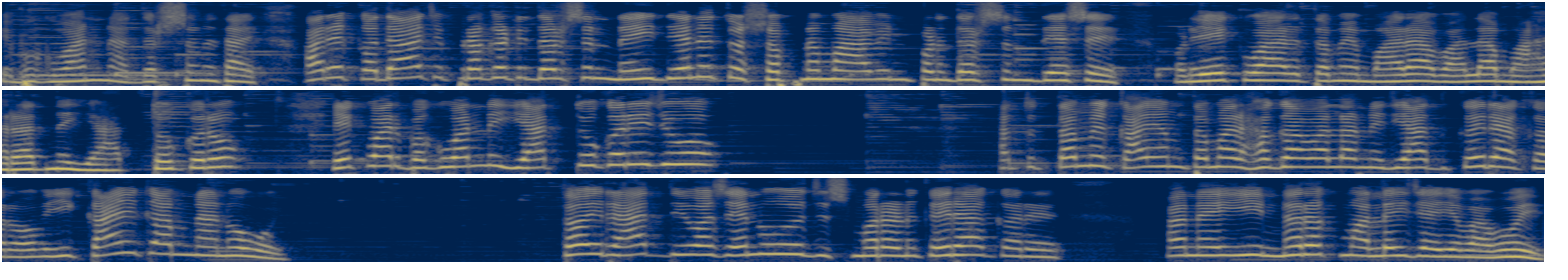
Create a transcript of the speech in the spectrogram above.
એ ભગવાનના દર્શન થાય. અરે કદાચ પ્રગટ દર્શન નહીં દે ને, તો સ્વપ્નમાં આવીને પણ દર્શન દેશે. પણ એકવાર તમે મારા વાલા મહારાજને યાદ તો કરો. એકવાર ભગવાનને યાદ તો કરી જુઓ. આ તો તમે કાયમ તમારા હગાવાલાને યાદ કર્યા કરો. હવે એ કાંઈ કામના ન હોય. તોય રાત દિવસ એનું જ સ્મરણ કર્યા કરે અને એ નરકમાં લઈ જાય એવા હોય.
